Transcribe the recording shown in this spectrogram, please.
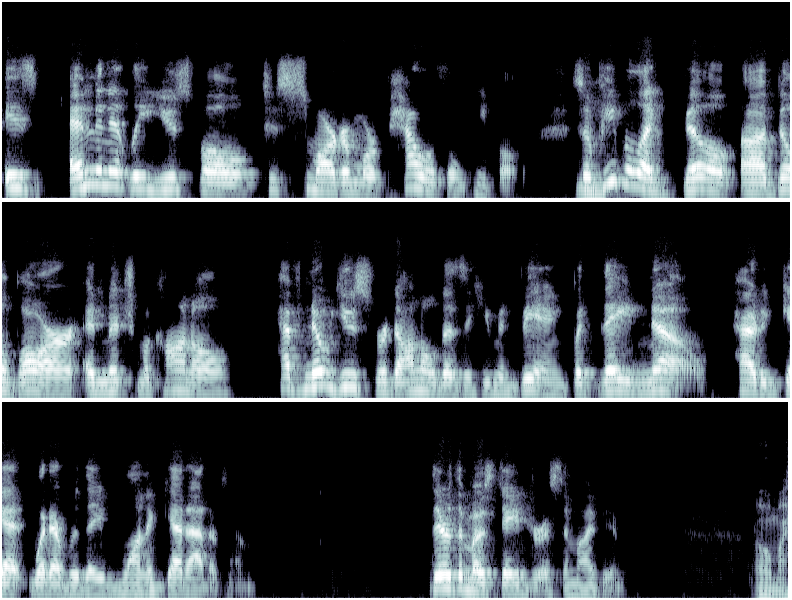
is eminently useful to smarter, more powerful people. So mm-hmm. people like Bill uh, Bill Barr and Mitch McConnell have no use for Donald as a human being, but they know how to get whatever they want to get out of him. They're the most dangerous, in my view. Oh my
